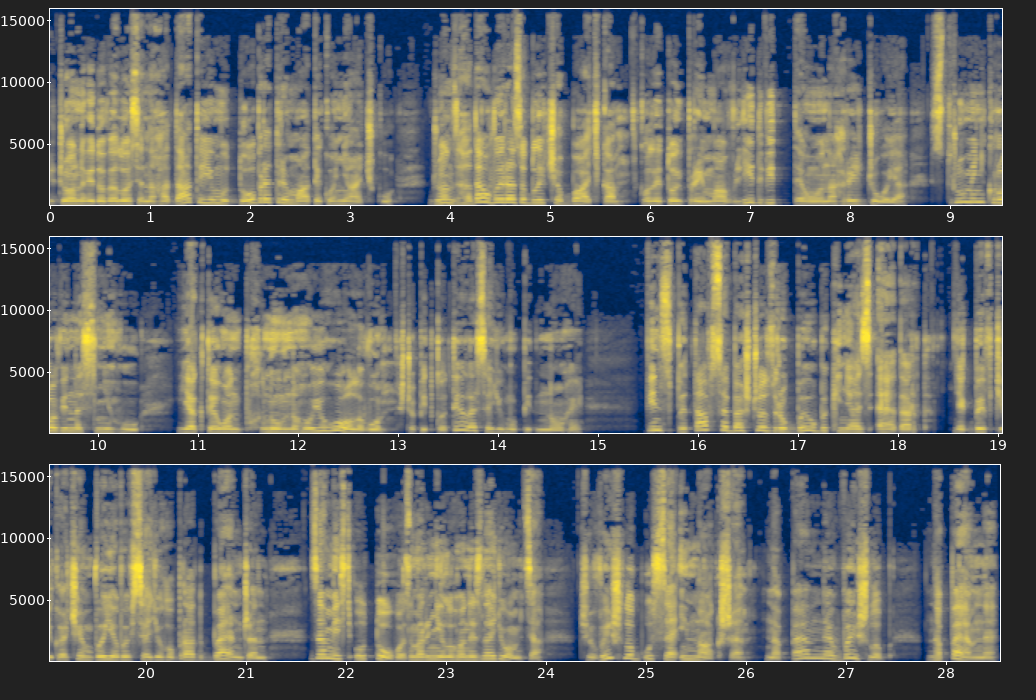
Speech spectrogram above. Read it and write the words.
і Джонові довелося нагадати йому добре тримати конячку. Джон згадав вираз обличчя батька, коли той приймав лід від Теона Грейджоя, струмінь крові на снігу, як Теон пхнув ногою голову, що підкотилася йому під ноги. Він спитав себе, що зробив би князь Едард, якби втікачем виявився його брат Бенджен – замість отого змарнілого незнайомця, чи вийшло б усе інакше? Напевне, вийшло б, напевне,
